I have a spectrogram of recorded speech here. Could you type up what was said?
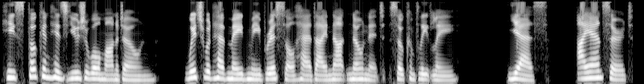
He spoke in his usual monotone, which would have made me bristle had I not known it so completely. Yes, I answered,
